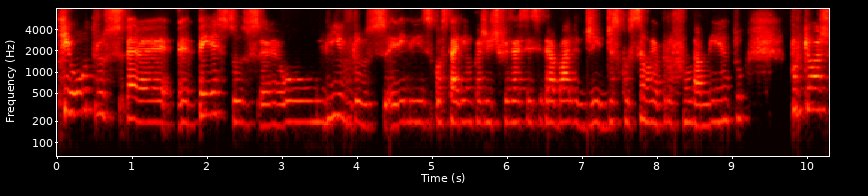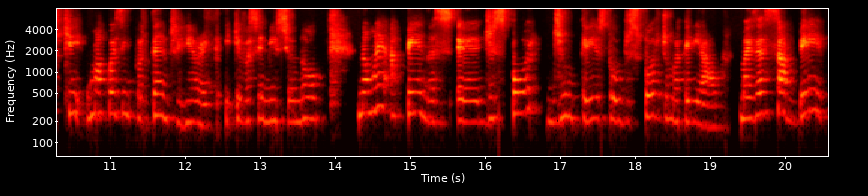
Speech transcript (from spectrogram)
que outros é, textos é, ou livros eles gostariam que a gente fizesse esse trabalho de discussão e aprofundamento, porque eu acho que uma coisa importante, Henrik, e que você mencionou, não é apenas é, dispor de um texto ou dispor de um material, mas é saber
